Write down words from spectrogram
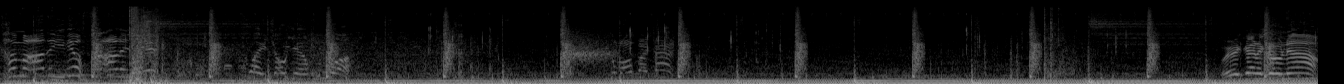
他妈的一定要杀了你快找掩护啊王八蛋 where are you gonna go now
